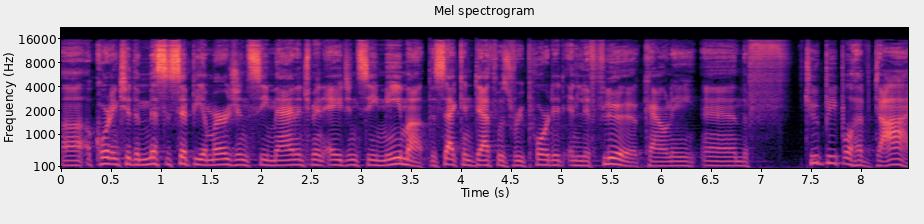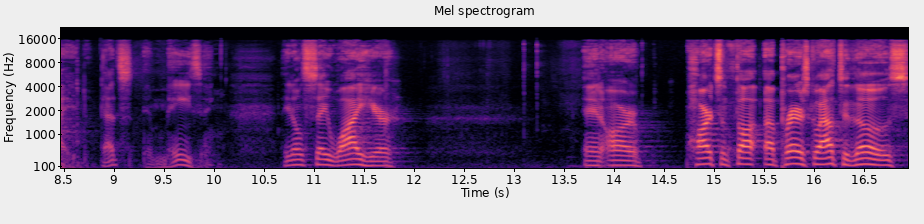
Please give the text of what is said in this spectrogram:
Uh, according to the Mississippi Emergency Management Agency, MEMA, the second death was reported in Leflore County, and the f- two people have died. That's amazing. They don't say why here. And our hearts and thought, uh, prayers go out to those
